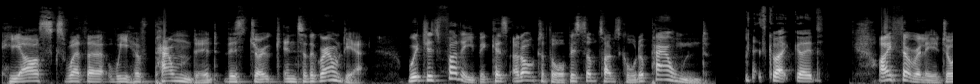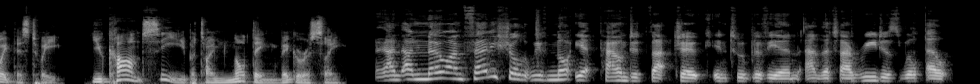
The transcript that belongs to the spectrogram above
he asks whether we have pounded this joke into the ground yet, which is funny because an octothorpe is sometimes called a pound. It's quite good. I thoroughly enjoyed this tweet. You can't see, but I'm nodding vigorously. And, and no, I'm fairly sure that we've not yet pounded that joke into oblivion and that our readers will help.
